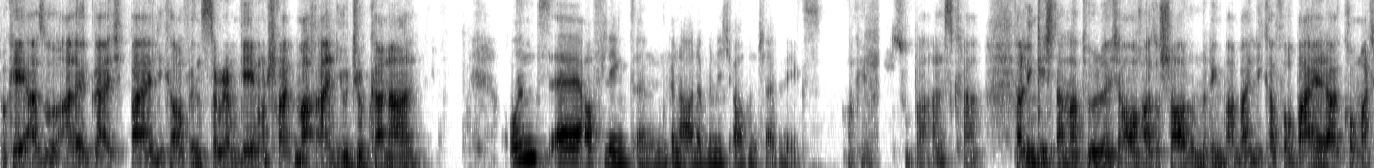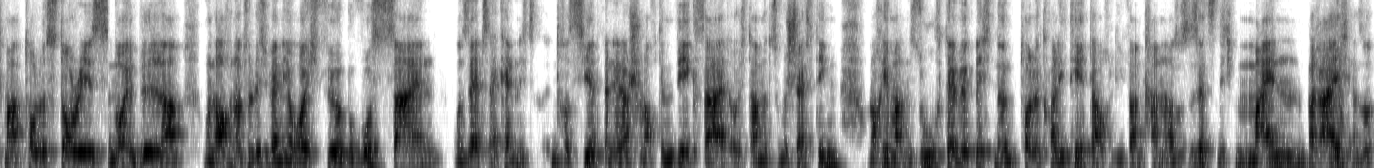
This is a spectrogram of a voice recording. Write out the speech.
Okay, also alle gleich bei Lika auf Instagram gehen und schreiben, mach einen YouTube-Kanal. Und äh, auf LinkedIn, genau, da bin ich auch unterwegs. Okay, super, alles klar. Verlinke ich dann natürlich auch, also schaut unbedingt mal bei Lika vorbei, da kommen manchmal tolle Stories, neue Bilder und auch natürlich, wenn ihr euch für Bewusstsein und Selbsterkenntnis interessiert, wenn ihr da schon auf dem Weg seid, euch damit zu beschäftigen und auch jemanden sucht, der wirklich eine tolle Qualität da auch liefern kann. Also es ist jetzt nicht mein Bereich, also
